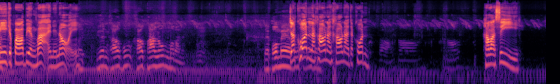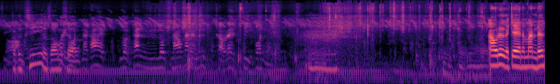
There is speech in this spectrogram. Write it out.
มีกระเป๋าเบี่ยงบ่ายหน่อย เพื่อนเขาผู้เขาพาลงมาบ้านแต่พ่อแม่ๆจะคนละเขาน่ะเขาน่ะจะคนสองสองสองฮาวาสี่ก็เป็นซี่หรือสองโอ้ยสรองถนะเข้าให้รถขั้นรถน้าวขั้นเนี่ยมันเก่าได้สี่คนไงเอาเด้อกับแจน้ำมันเด้อ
